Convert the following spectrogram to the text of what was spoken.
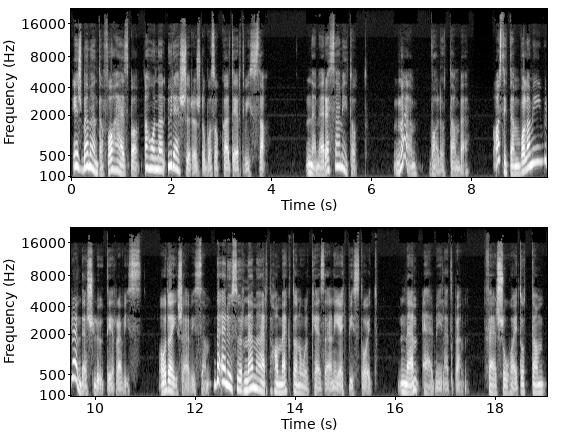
és bement a faházba, ahonnan üres sörös dobozokkal tért vissza. Nem erre számított? Nem, vallottam be. Azt hittem, valami rendes lőtérre visz. Oda is elviszem, de először nem árt, ha megtanul kezelni egy pisztolyt. Nem elméletben. Felsóhajtottam,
